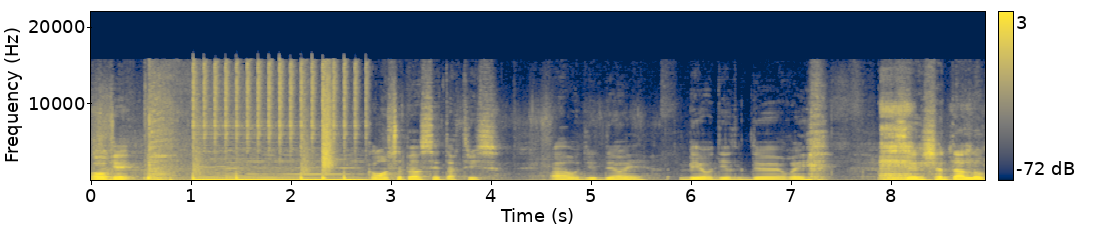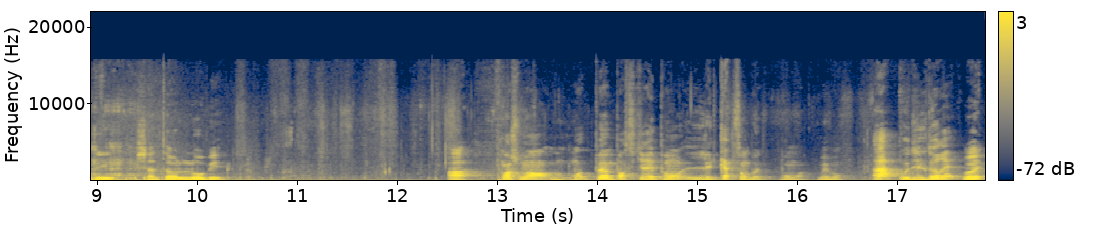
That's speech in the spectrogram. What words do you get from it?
Ok. Comment s'appelle cette actrice? A. Odile de Ré. B. Odile de Ré. C. Chantal Lobby. Chantal Lobby. A. Franchement, moi, peu importe ce qui répond, les quatre sont bonnes pour moi. Mais bon. Ah, Odile de Ré Ouais.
